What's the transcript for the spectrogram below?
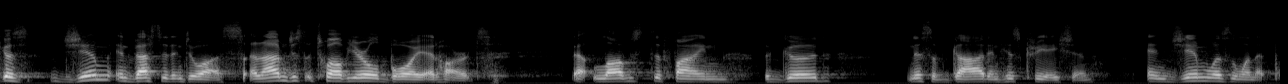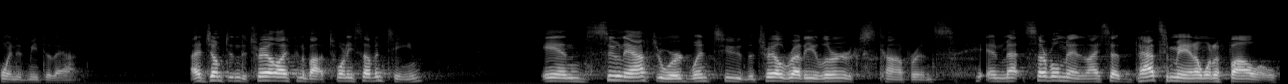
because Jim invested into us, and I'm just a 12 year old boy at heart that loves to find the goodness of God in His creation. And Jim was the one that pointed me to that. I jumped into trail life in about 2017, and soon afterward went to the Trail Ready Learners Conference and met several men. And I said, That's a man I want to follow.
